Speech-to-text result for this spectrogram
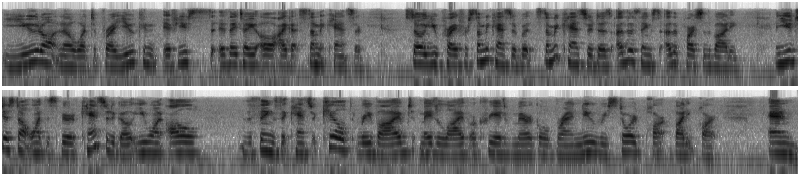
you don't know what to pray. You can if you if they tell you, "Oh, I got stomach cancer." So you pray for stomach cancer, but stomach cancer does other things to other parts of the body. And you just don't want the spirit of cancer to go. You want all the things that cancer killed revived, made alive, or created a miracle, brand new, restored part, body part. And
